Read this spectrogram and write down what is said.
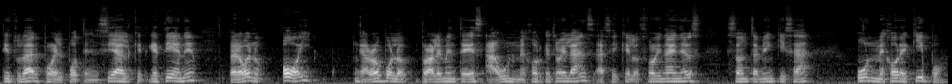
titular por el potencial que, que tiene, pero bueno, hoy Garoppolo probablemente es aún mejor que Troy Lance, así que los 49ers son también quizá un mejor equipo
